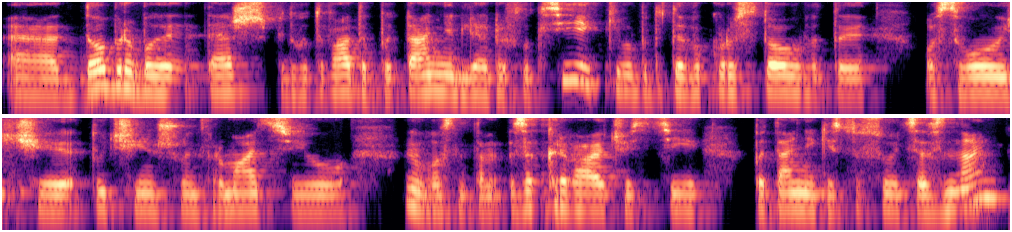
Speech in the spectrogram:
Е, Добре би теж підготувати питання для рефлексії, які ви будете використовувати, освоюючи ту чи іншу інформацію, ну власне там закриваючись ці питання, які стосуються знань.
